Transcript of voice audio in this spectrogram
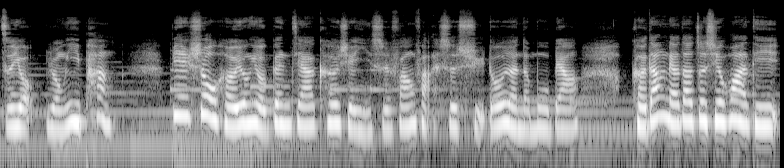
只有容易胖。变瘦和拥有更加科学饮食方法是许多人的目标。可当聊到这些话题，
